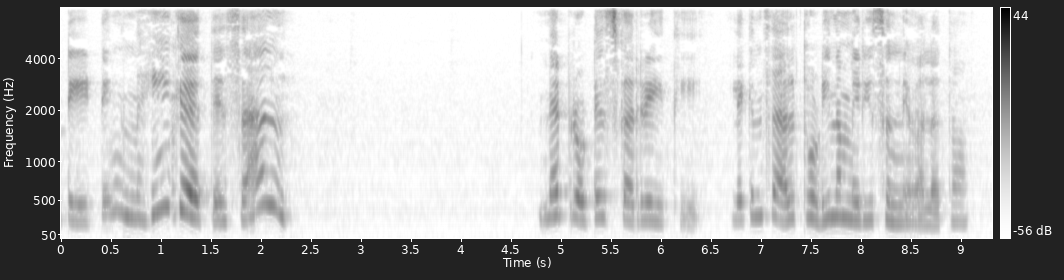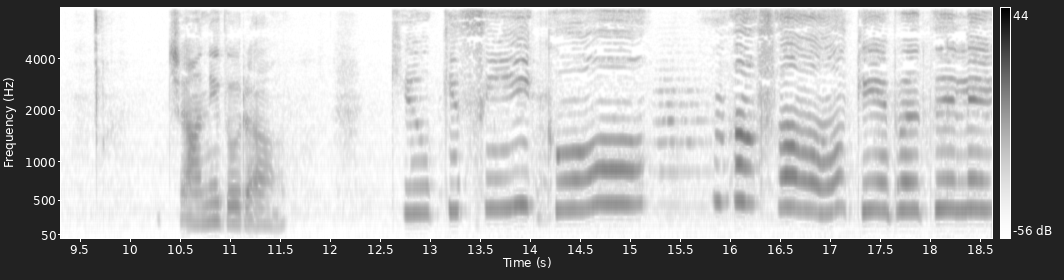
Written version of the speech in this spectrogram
डेटिंग नहीं कहते सैल। मैं प्रोटेस्ट कर रही थी। लेकिन सैल थोड़ी ना मेरी सुनने वाला था। जाने दो रहा। क्यों किसी को वफा के बदले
